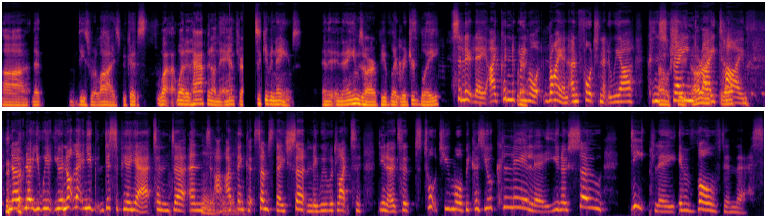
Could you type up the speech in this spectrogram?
uh, that these were lies because what what had happened on the anthrax is giving names, and the, and the names are people like Richard Blee. Absolutely, I couldn't agree Yeah. Oh, more. Ryan, unfortunately, we are constrained All right, by well. time. no, no, you, we, you're not letting you disappear yet. And uh, and I, I think at some stage, certainly, we would like to, you know, to, to talk to you more because you're clearly, you know, so deeply involved in this.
